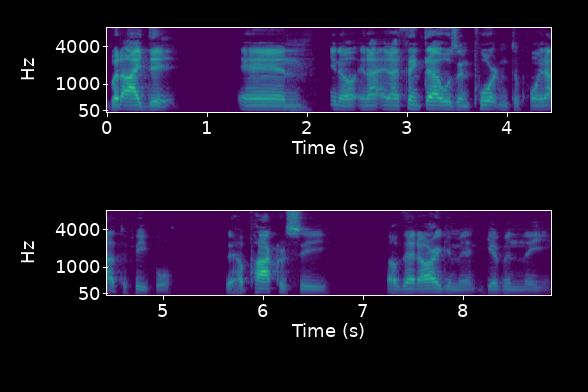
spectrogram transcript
But I did. And, mm-hmm. you know, and I, and I think that was important to point out to people the hypocrisy of that argument given the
